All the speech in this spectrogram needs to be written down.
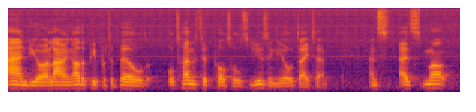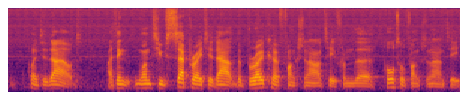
and you're allowing other people to build alternative portals using your data. And as Mark pointed out, I think once you've separated out the broker functionality from the portal functionality,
